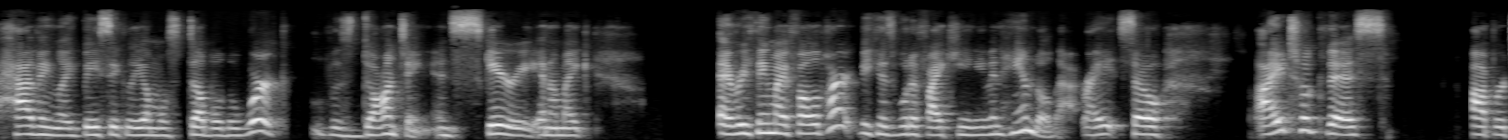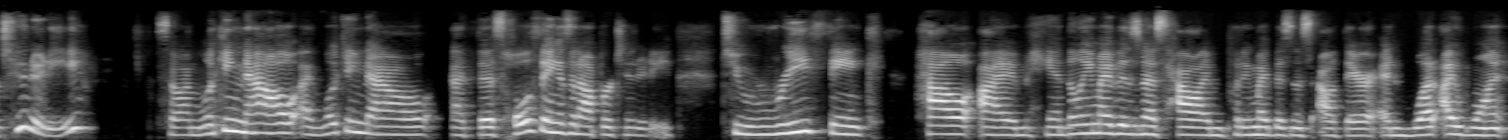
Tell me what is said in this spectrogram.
having like basically almost double the work was daunting and scary. And I'm like, everything might fall apart because what if I can't even handle that? Right. So I took this opportunity. So I'm looking now, I'm looking now at this whole thing as an opportunity to rethink how I'm handling my business, how I'm putting my business out there, and what I want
